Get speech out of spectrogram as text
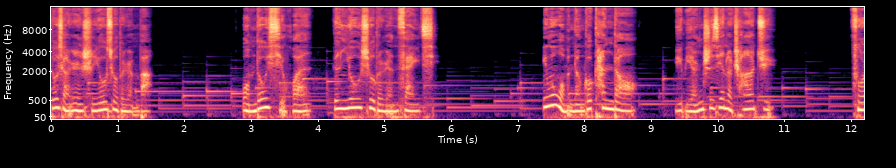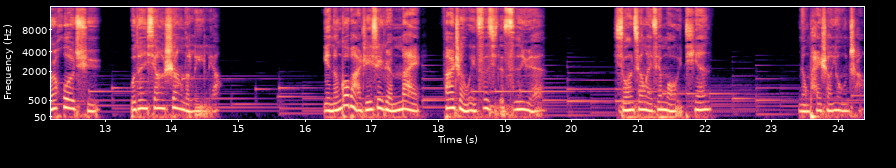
都想认识优秀的人吧？我们都喜欢跟优秀的人在一起，因为我们能够看到与别人之间的差距，从而获取不断向上的力量。也能够把这些人脉发展为自己的资源，希望将来在某一天能派上用场。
